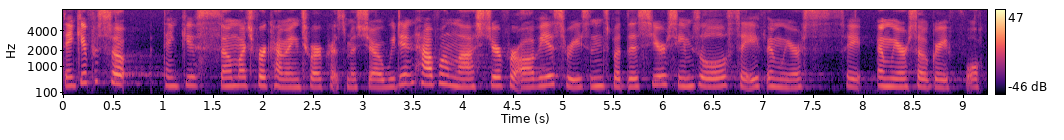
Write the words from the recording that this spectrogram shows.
Thank you for so thank you so much for coming to our Christmas show. We didn't have one last year for obvious reasons, but this year seems a little safe and we are safe and we are so grateful.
